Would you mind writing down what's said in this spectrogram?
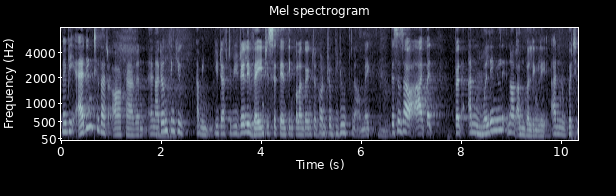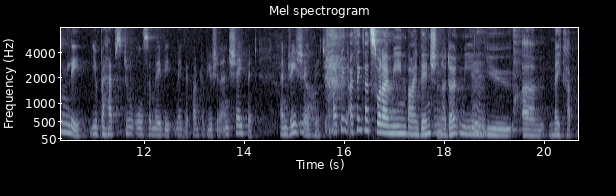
maybe adding to that archive. And, and I don't think you, I mean, you'd have to be really vain to sit there and think, well, I'm going to contribute now. Make. This is how I, but but unwillingly, not unwillingly, unwittingly, you perhaps do also maybe make a contribution and shape it and reshape yeah. it. I think, I think that's what I mean by invention. Mm. I don't mean mm. you um, make up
